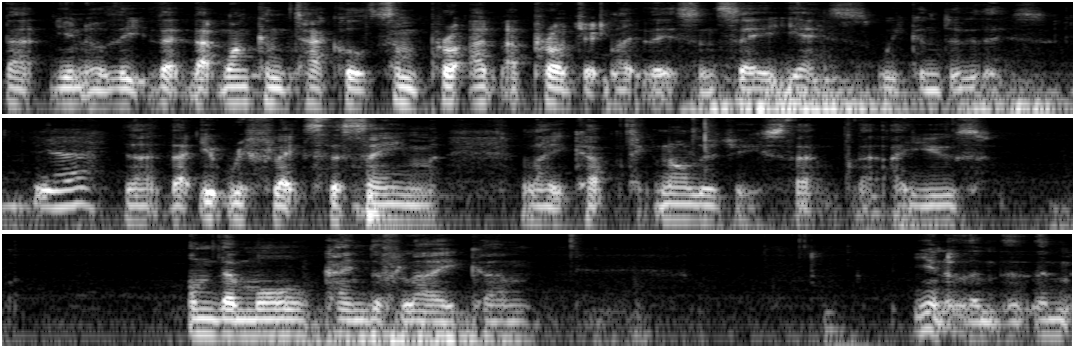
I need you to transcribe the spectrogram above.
that you know the, that that one can tackle some pro- a, project like this and say yes we can do this yeah that, that it reflects the same like uh, technologies that, that I use on the more kind of like um, you know the, the,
